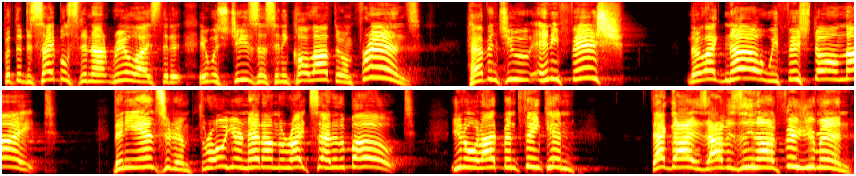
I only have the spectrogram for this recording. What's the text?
but the disciples did not realize that it, it was Jesus. And he called out to them, Friends, haven't you any fish? They're like, No, we fished all night. Then he answered him, Throw your net on the right side of the boat. You know what I'd been thinking? That guy is obviously not a fisherman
